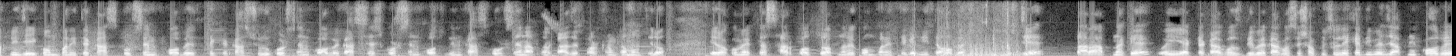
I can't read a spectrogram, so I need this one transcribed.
আপনি যে কোম্পানিতে কাজ করছেন, কবে থেকে কাজ শুরু করছেন, কবে কাজ শেষ করছেন, কতদিন কাজ করছেন, আপনার কাজের পারফর্ম কেমন ছিল, এরকম একটা ছাড়পত্র আপনার ওই কোম্পানি থেকে নিতে হবে যে তারা আপনাকে ওই একটা কাগজ দিবে, কাগজে সবকিছু লিখে দিবে যে আপনি কবে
